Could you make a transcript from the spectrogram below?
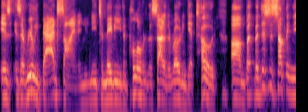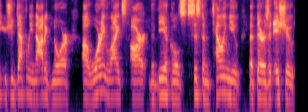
is is a really bad sign and you need to maybe even pull over to the side of the road and get towed. Um, but but this is something that you should definitely not ignore. Uh, warning lights are the vehicle's system telling you that there is an issue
